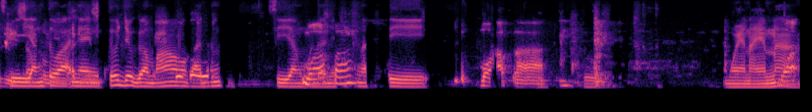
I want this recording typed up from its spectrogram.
Si yang tuanya itu juga mau kadang. Si yang Mau mudanya ngerti Mau apa? tuh mau enak-enak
